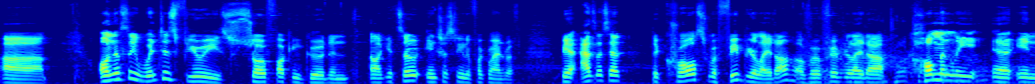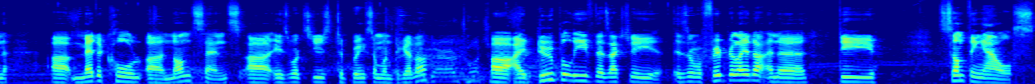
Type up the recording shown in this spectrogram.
Uh, honestly, Winter's Fury is so fucking good and, like, it's so interesting to fuck around with. But yeah, as I said, the Krauss Refibrillator, or Refibrillator, commonly uh, in uh, medical uh, nonsense, uh, is what's used to bring someone together. Uh, I do believe there's actually is a defibrillator and a D something else.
